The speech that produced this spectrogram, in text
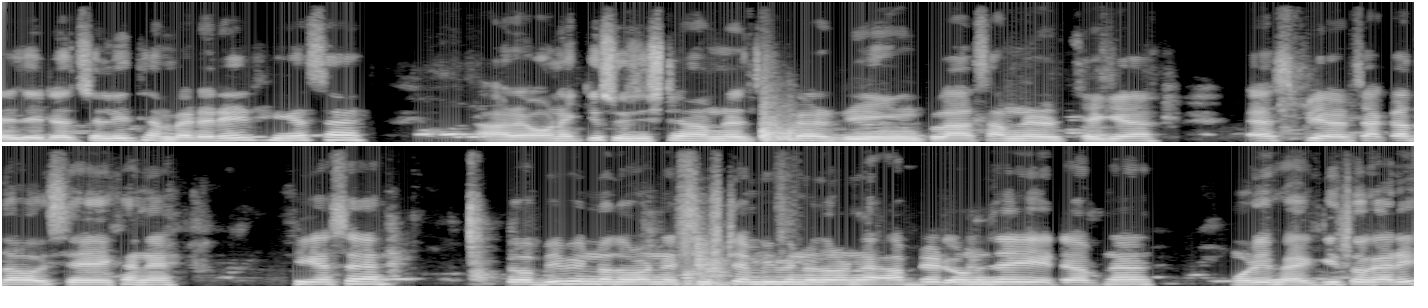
এই যে এটা হচ্ছে লিথিয়াম ব্যাটারি ঠিক আছে? আর অনেক কিছু সিস্টেম আপনার চাকার রিং প্লাস আপনার হচ্ছে গিয়া এসপিআর চাকা দেওয়া হয়েছে এখানে, ঠিক আছে? তো বিভিন্ন ধরনের সিস্টেম বিভিন্ন ধরনের আপডেট অনুযায়ী এটা আপনার মডিফাই কৃত গাড়ি।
